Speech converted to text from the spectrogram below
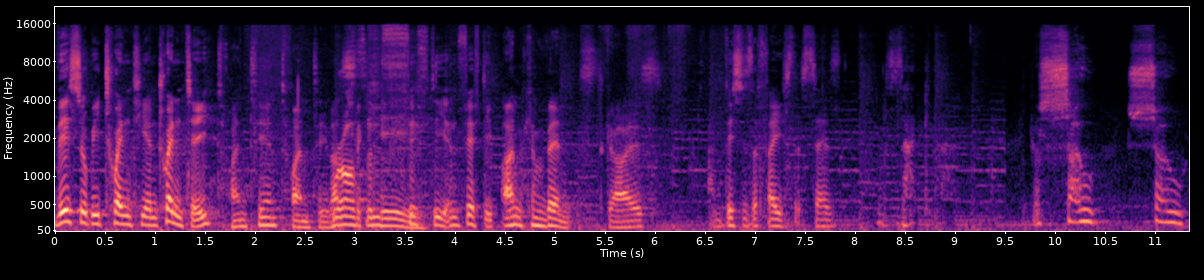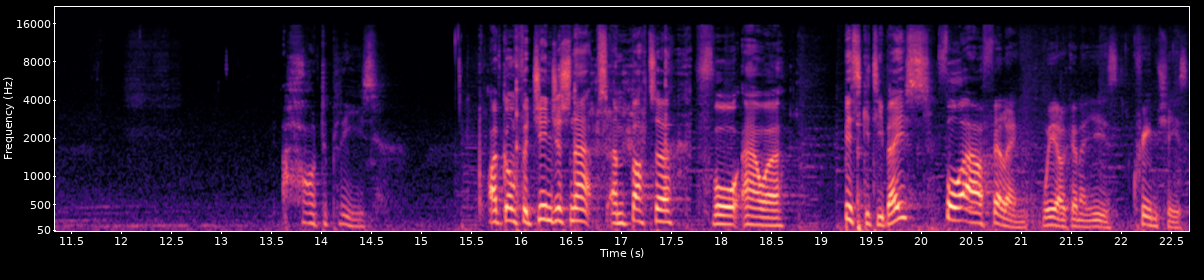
This will be 20 and 20 20 and 20. That's rather the than 50 and 50. I'm convinced, guys. And this is the face that says exactly that. You're so, so hard to please. I've gone for ginger snaps and butter for our biscuity base. For our filling, we are going to use cream cheese,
